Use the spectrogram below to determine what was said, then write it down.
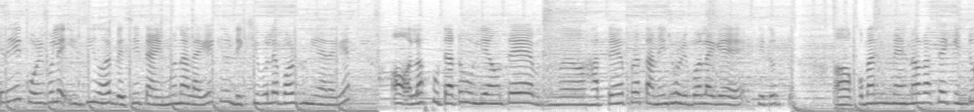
এনেকৈ কৰিবলৈ ইজি হয় বেছি টাইমো নালাগে কিন্তু দেখিবলৈ বৰ ধুনীয়া লাগে। অঁ অলপ সূতাটো উলিয়াওঁতে হাতেৰে পূৰা টানি ধৰিব লাগে। সেইটোত অকণমান মেহনত আছে কিন্তু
